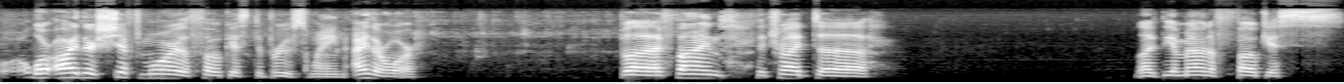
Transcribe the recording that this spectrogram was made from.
Or either shift more of the focus to Bruce Wayne, either or. But I find they tried to, like the amount of focus,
